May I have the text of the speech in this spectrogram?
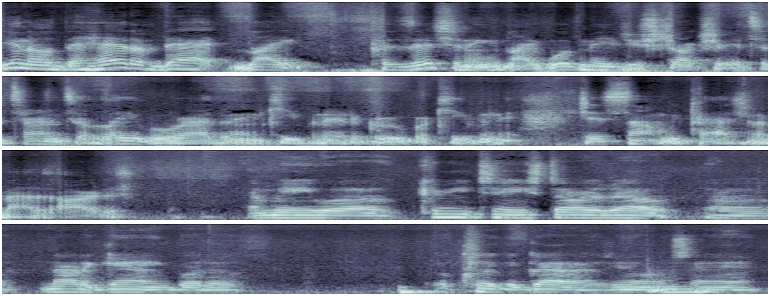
you know, the head of that like positioning, like what made you structure it to turn into a label rather than keeping it a group or keeping it just something we passionate about as artists. I mean, well, Cream Team started out uh, not a gang, but a a clique of guys. You know what I'm saying?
